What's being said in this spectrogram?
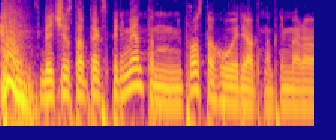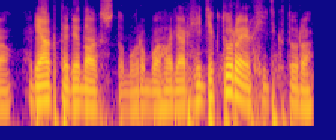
для чистоты эксперимента, ну, не просто голый React, например, а React и Redux, чтобы, грубо говоря, архитектура и архитектура.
